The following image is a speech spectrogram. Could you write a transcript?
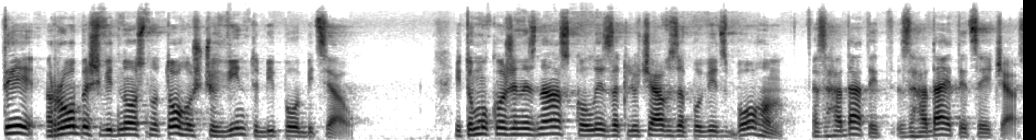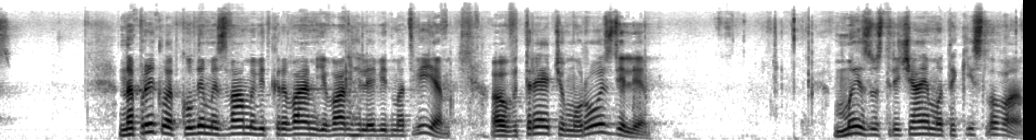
ти робиш відносно того, що Він тобі пообіцяв? І тому кожен із нас, коли заключав заповіт з Богом, згадайте, згадайте цей час. Наприклад, коли ми з вами відкриваємо Євангелія від Матвія, е, в третьому розділі ми зустрічаємо такі слова.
